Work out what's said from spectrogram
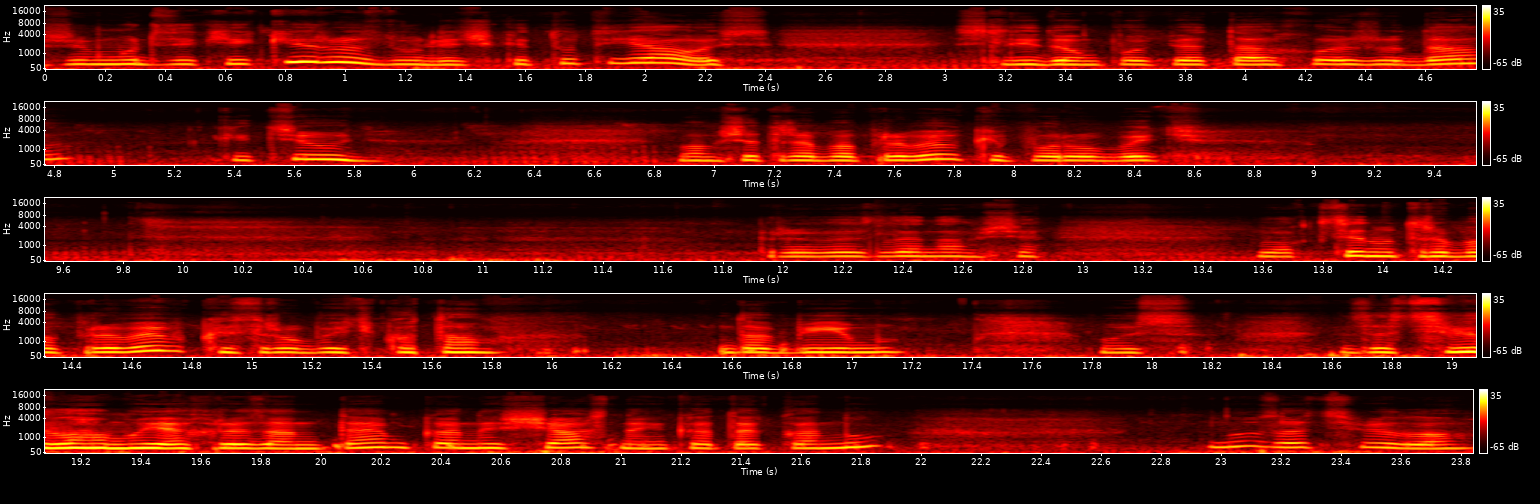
Каже, Мурзик, які розулічки? Тут я ось слідом по п'ятах ходжу, да? Кітюнь. Вам ще треба прививки поробити. Привезли нам ще вакцину, треба прививки зробити котам до біму. Ось зацвіла моя хризантемка, нещасненька така, ну, ну зацвіла.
